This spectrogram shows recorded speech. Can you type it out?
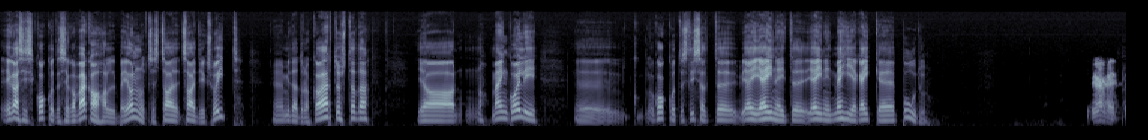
ega siis kokkuvõttes ega väga halb ei olnud, sest saadi, saadi üks võit, mida tuleb ka väärtustada, ja noh, mäng oli kokkuvõttes lihtsalt jäi, jäi neid, jäi neid mehi ja käike puudu. jah, et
